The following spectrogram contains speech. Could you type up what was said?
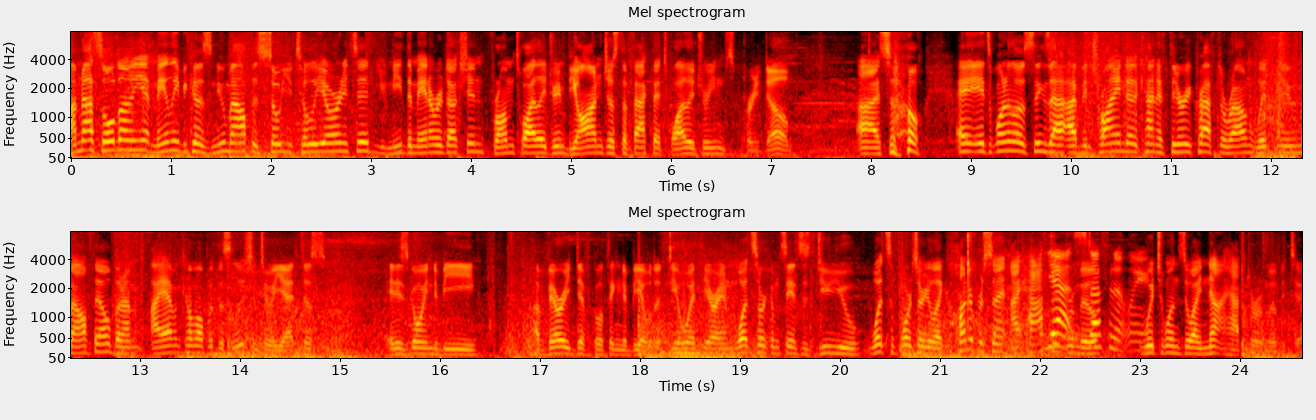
I'm not sold on it yet, mainly because New Mouth is so utility-oriented. You need the mana reduction from Twilight Dream beyond just the fact that Twilight Dream's pretty dope. Uh, so eh, it's one of those things that I've been trying to kind of theory craft around with New Malthael, but I'm, I haven't come up with the solution to it yet. Just it is going to be a very difficult thing to be able to deal with here. And what circumstances do you, what supports are you like 100% I have Yes, to remove? definitely. Which ones do I not have to remove it to?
